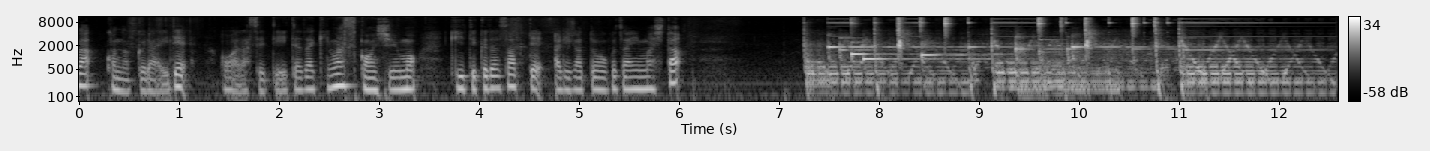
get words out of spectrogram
はこのくらいで終わらせていただきます。今週も聞いてくださってありがとうございました。Thank you.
